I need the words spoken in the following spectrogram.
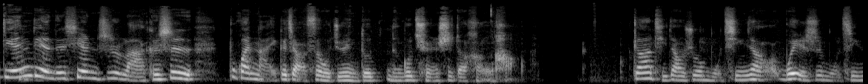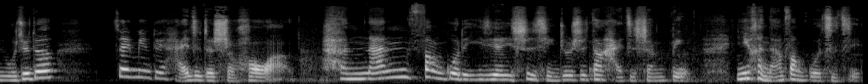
点点的限制啦。可是不管哪一个角色，我觉得你都能够诠释的很好。刚刚提到说母亲，让我也是母亲。我觉得在面对孩子的时候啊，很难放过的一件事情，就是当孩子生病，你很难放过自己，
